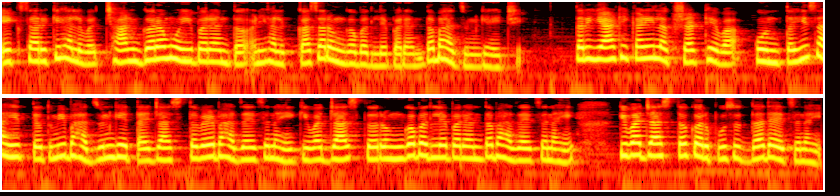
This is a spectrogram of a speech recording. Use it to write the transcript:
एकसारखी हलवत छान गरम होईपर्यंत आणि हलकासा रंग बदलेपर्यंत भाजून घ्यायची. तर या ठिकाणी लक्षात ठेवा कोणतंही साहित्य तुम्ही भाजून घेताय जास्त वेळ भाजायचं नाही किंवा जास्त रंग बदलेपर्यंत भाजायचं नाही किंवा जास्त करपूसुद्धा द्यायचं नाही.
